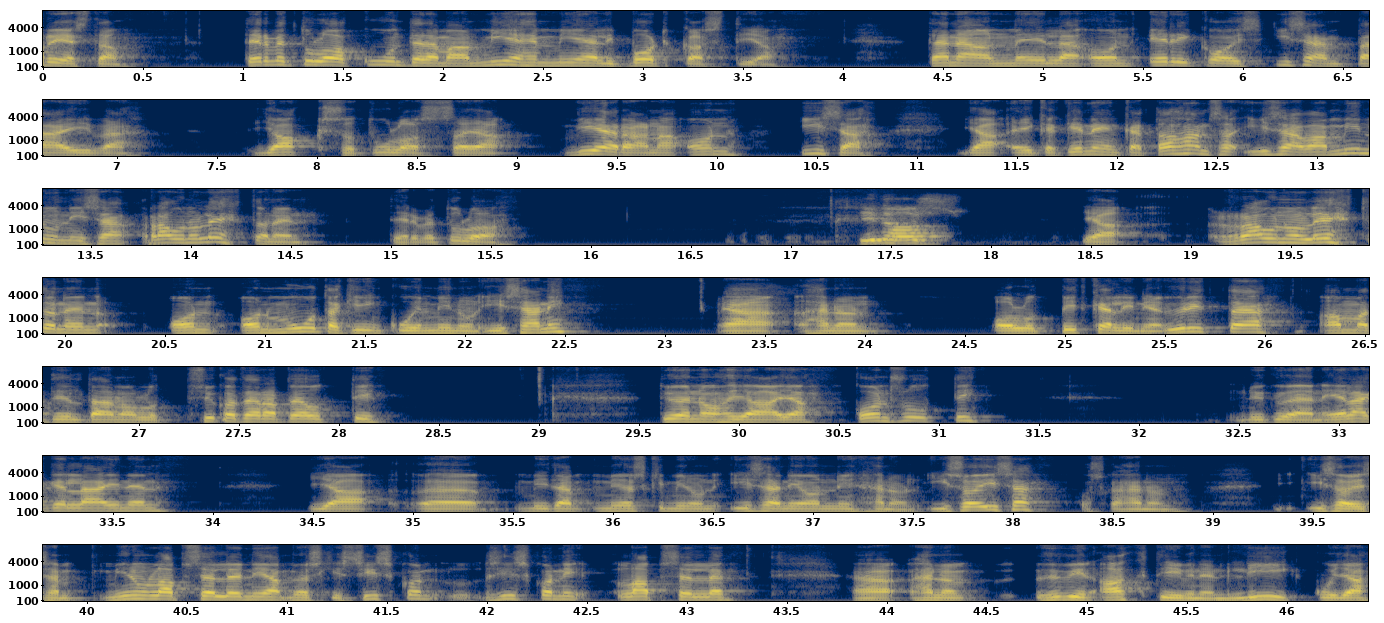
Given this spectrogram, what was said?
Morjesta. Tervetuloa kuuntelemaan Miehen mieli podcastia. Tänään meillä on erikois isänpäivä jakso tulossa ja vieraana on isä ja eikä kenenkä tahansa isä, vaan minun isä Rauno Lehtonen. Tervetuloa. Kiitos. Ja Rauno Lehtonen on, on muutakin kuin minun isäni. Ja hän on ollut pitkän linjan yrittäjä, ammatiltaan ollut psykoterapeutti, työnohjaaja, konsultti, nykyään eläkeläinen. Ja äh, mitä myöskin minun isäni on, niin hän on isoisä, koska hän on isoisä minun lapselleni ja myöskin siskon, siskoni lapselle. Hän on hyvin aktiivinen liikkuja.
